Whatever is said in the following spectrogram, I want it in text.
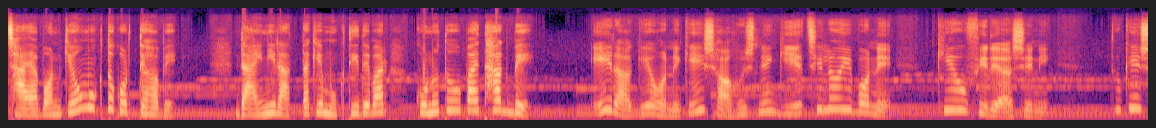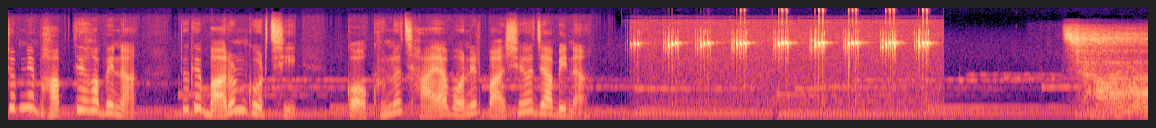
ছায়াবনকেও মুক্ত করতে হবে। ডাইনির আত্মাকে মুক্তি দেবার কোনো তো উপায় থাকবে। এর আগে অনেকেই সাহস নিয়ে গিয়েছিল ওই বনে। কেউ ফিরে আসেনি। তোকে এসব নিয়ে ভাবতে হবে না। তোকে বারণ করছি। কখনো ছায়া বনের পাশেও যাবি না। ছায়া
